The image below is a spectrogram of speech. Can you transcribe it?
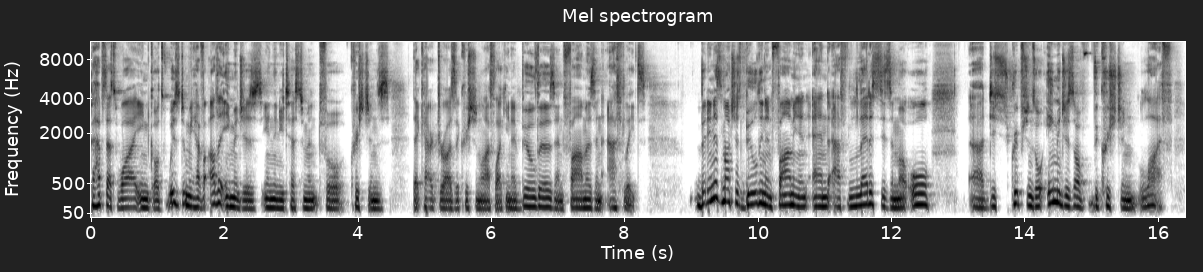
Perhaps that's why, in God's wisdom, we have other images in the New Testament for Christians that characterize the Christian life, like, you know, builders and farmers and athletes. But in as much as building and farming and, and athleticism are all uh, descriptions or images of the Christian life.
